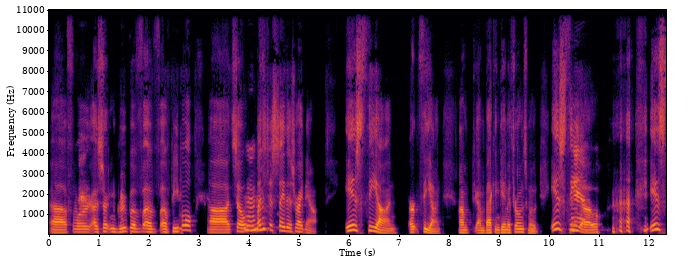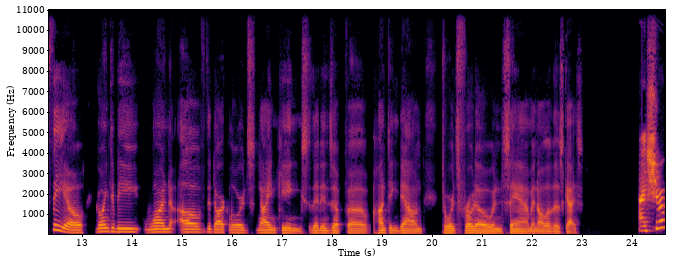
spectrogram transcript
uh, for a certain group of of, of people. Uh, so let's just say this right now: Is Theon or Theon? I'm I'm back in Game of Thrones mode. Is Yeah. Theo? is Theo going to be one of the Dark Lord's nine kings that ends up uh, hunting down towards Frodo and Sam and all of those guys? I sure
